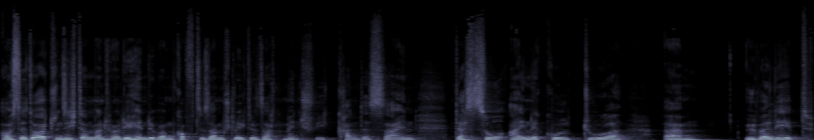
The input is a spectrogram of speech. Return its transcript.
aus der deutschen Sicht dann manchmal die Hände über dem Kopf zusammenschlägt und sagt, Mensch, wie kann das sein, dass so eine Kultur ähm, überlebt?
